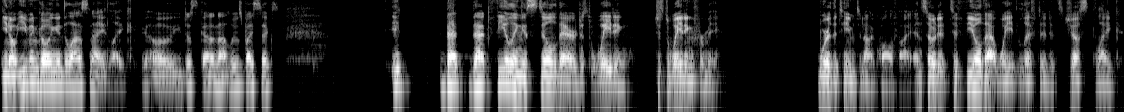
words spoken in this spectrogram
you know even going into last night like oh you just gotta not lose by six it that that feeling is still there just waiting just waiting for me were the team to not qualify and so to to feel that weight lifted it's just like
